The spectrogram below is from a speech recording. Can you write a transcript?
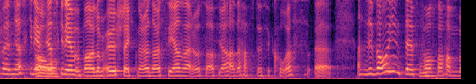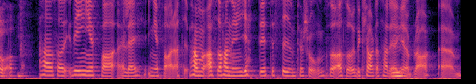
Men jag skrev, Ja. jag skrev och bad om ursäkt några dagar senare och sa att jag hade haft en psykos. Eh, Alltså det var ju inte en vad sa han då? han sa det är ingen fara, eller ingen fara typ. Han, alltså, han är ju en jätte, jättefin person så alltså, det är klart att han reagerar bra. Um,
